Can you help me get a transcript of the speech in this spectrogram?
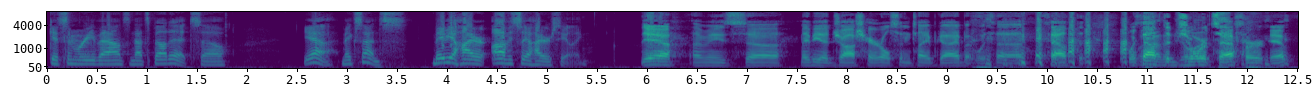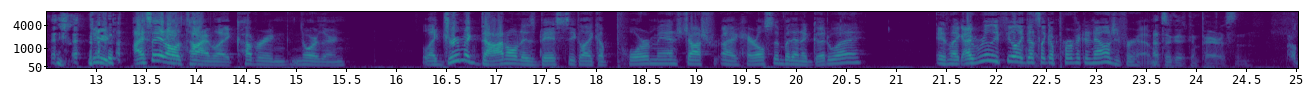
get some rebounds, and that's about it. So, yeah, makes sense. Maybe a higher, obviously a higher ceiling. Yeah, I mean he's uh, maybe a Josh Harrelson type guy, but with uh, without the without the the jorts jorts. effort. Yep. Dude, I say it all the time, like covering Northern. Like Drew McDonald is basically like a poor man's Josh uh, Harrelson, but in a good way. And like, I really feel like that's like a perfect analogy for him. That's a good comparison. A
